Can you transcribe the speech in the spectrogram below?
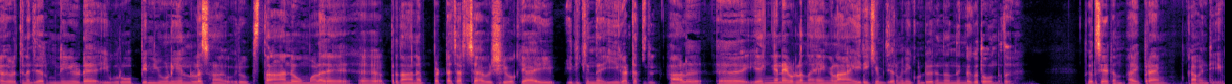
അതുപോലെ തന്നെ ജർമ്മനിയുടെ യൂറോപ്യൻ യൂണിയനിലുള്ള ഒരു സ്ഥാനവും വളരെ പ്രധാനപ്പെട്ട ചർച്ചാ വിഷയമൊക്കെ ആയി ഇരിക്കുന്ന. ഈ ഘട്ടത്തിൽ ആൾ എങ്ങനെയുള്ള നയങ്ങളായിരിക്കും ജർമ്മനി കൊണ്ടുവരുന്നത് നിങ്ങൾക്ക് തോന്നുന്നത്? തീർച്ചയായിട്ടും അഭിപ്രായം കമന്റ് ചെയ്യൂ.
